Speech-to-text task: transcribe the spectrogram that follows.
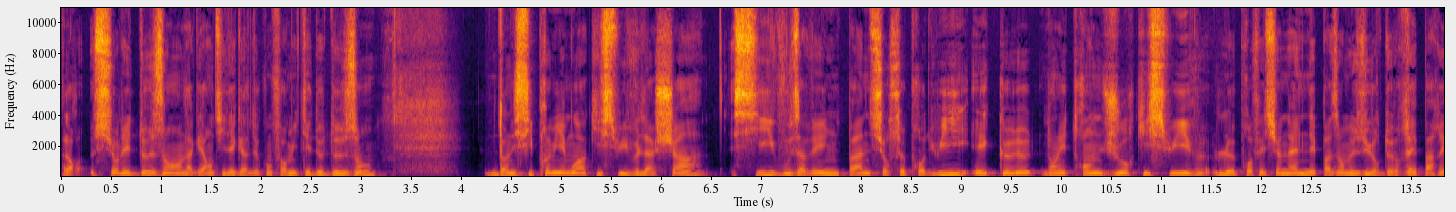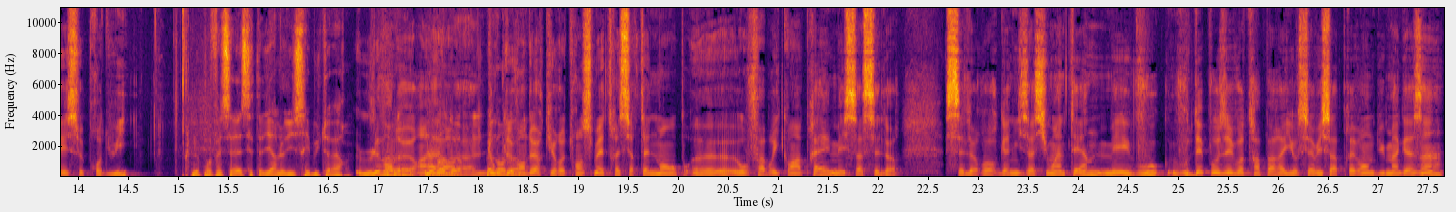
Alors, sur les deux ans, la garantie légale de conformité de deux ans, dans les six premiers mois qui suivent l'achat, si vous avez une panne sur ce produit et que dans les 30 jours qui suivent, le professionnel n'est pas en mesure de réparer ce produit, le professionnel, c'est-à-dire le distributeur. Le vendeur. Hein, le vendeur. donc le vendeur qui retransmet très certainement euh, aux fabricants après, mais ça c'est leur c'est leur organisation interne. Mais vous vous déposez votre appareil au service après-vente du magasin.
